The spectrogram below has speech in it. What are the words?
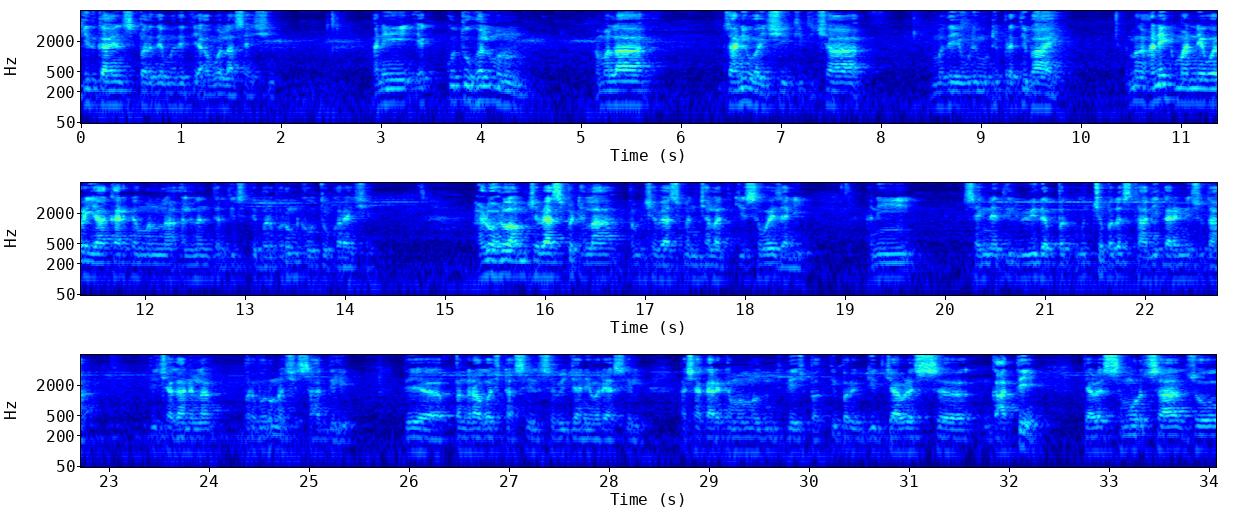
गीत गायन स्पर्धेमध्ये ती अव्वल असायची. आणि एक कुतूहल म्हणून आम्हाला जाणीव व्हायची की तिच्यामध्ये एवढी मोठी प्रतिभा आहे. मग अनेक मान्यवर या कार्यक्रमांना आल्यानंतर तिचं ते भरभरून कौतुक करायचे. हळूहळू आमच्या व्यासपीठाला आमच्या व्यासमंचाला तिची सवय झाली आणि सैन्यातील विविध पद उच्चपदस्थ अधिकाऱ्यांनीसुद्धा तिच्या गाण्याला भरभरून अशी साथ दिली. ते पंधरा ऑगस्ट असेल सव्वीस जानेवारी असेल अशा कार्यक्रमामधून ती देशभक्तीपर गीत ज्यावेळेस गाते त्यावेळेस समोरचा जो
